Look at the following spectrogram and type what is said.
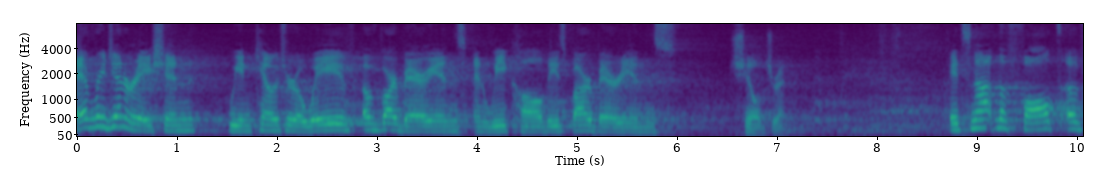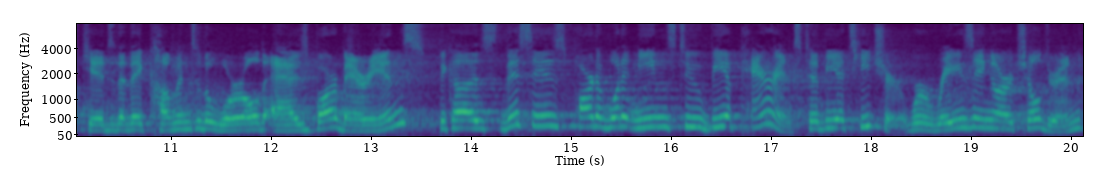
Every generation, we encounter a wave of barbarians, and we call these barbarians children. It's not the fault of kids that they come into the world as barbarians, because this is part of what it means to be a parent, to be a teacher. We're raising our children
